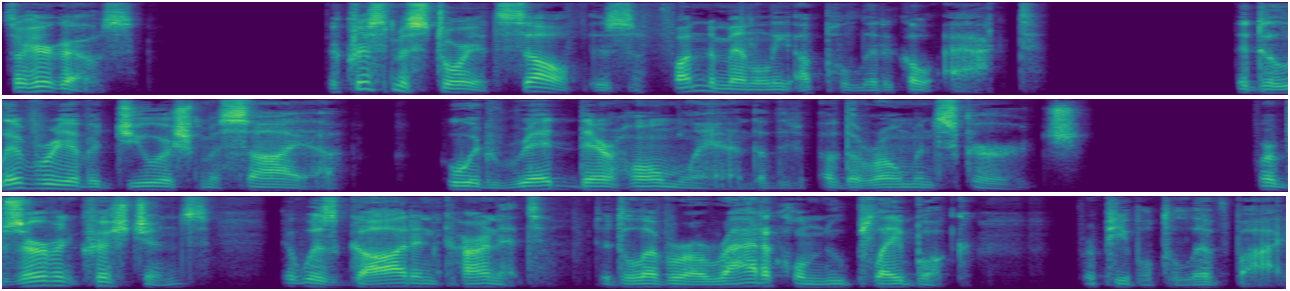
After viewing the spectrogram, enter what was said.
So here goes. The Christmas story itself is fundamentally a political act. The delivery of a Jewish Messiah who would rid their homeland of the, of the Roman scourge. For observant Christians, it was God incarnate to deliver a radical new playbook for people to live by.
